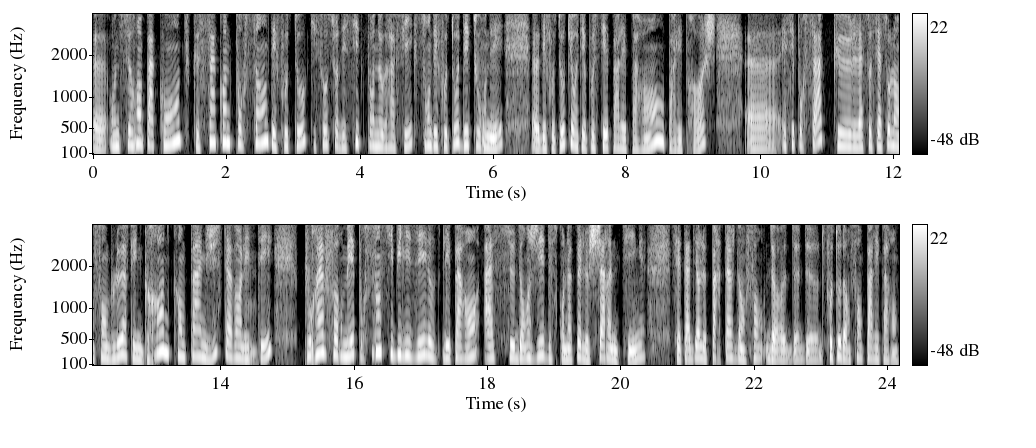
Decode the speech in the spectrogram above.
Euh, on ne se rend pas compte que 50% des photos qui sont sur des sites pornographiques sont des photos détournées, euh, des photos qui ont été postées par les parents ou par les proches. Euh, et c'est pour ça que l'association L'Enfant Bleu a fait une grande campagne juste avant mmh. l'été pour informer, pour sensibiliser les parents à ce danger de ce qu'on appelle le sharenting, c'est-à-dire le partage d'enfants, de, photos d'enfants par les parents.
